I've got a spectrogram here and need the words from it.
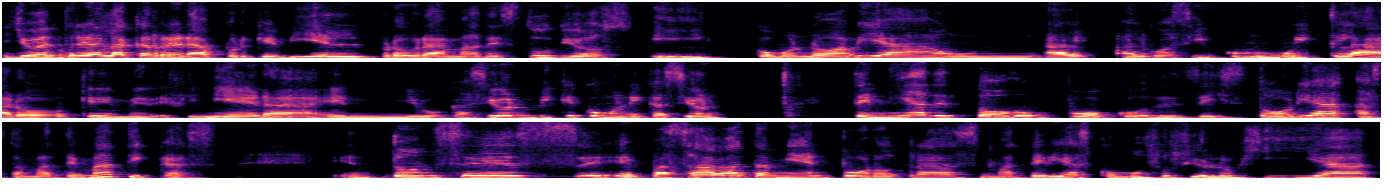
yo entré a la carrera porque vi el programa de estudios y como no había un, algo así como muy claro que me definiera en mi vocación, vi que comunicación tenía de todo un poco, desde historia hasta matemáticas. Entonces, eh, pasaba también por otras materias como sociología,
